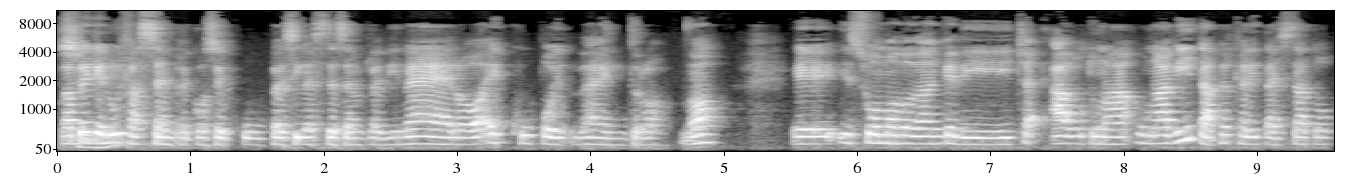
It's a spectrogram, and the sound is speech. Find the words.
Vabbè Sì. che lui fa sempre cose cupe, si veste sempre di nero, è cupo dentro, no? E il suo modo anche di... cioè ha avuto una, una vita, per carità è stato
